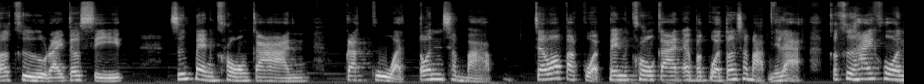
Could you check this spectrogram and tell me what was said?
ก็คือ Writer Seed ซึ่งเป็นโครงการประกวดต้นฉบับ จะว่าประกวดเป็นโครงการเออประกวดต้นฉบับนี่แหละ ก็คือให้คน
